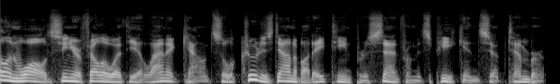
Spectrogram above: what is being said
Ellen Wald, senior fellow at the Atlantic Council, crude is down about 18% from its peak in September.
